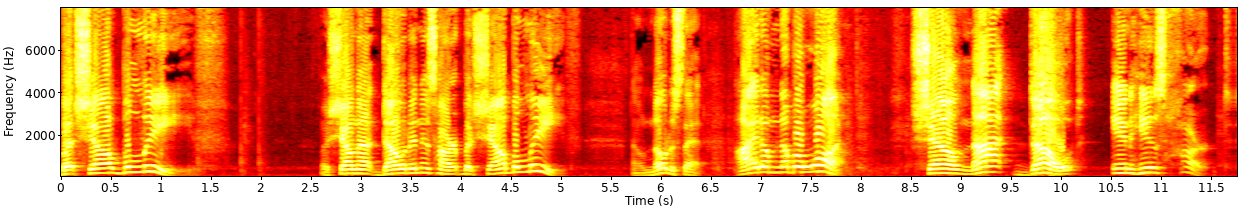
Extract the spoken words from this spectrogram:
but shall believe, or shall not doubt in his heart, but shall believe. Now notice that. Item number one shall not doubt in his heart.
